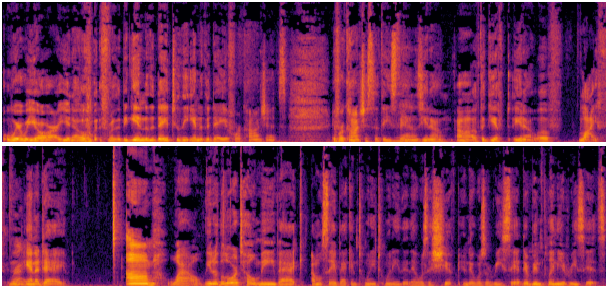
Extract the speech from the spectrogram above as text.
where we are. You know, from the beginning of the day to the end of the day, if we're conscious, if we're conscious of these things. You know, uh, of the gift. You know, of life in, right. in a day. Um, wow. You know, the Lord told me back, I'm gonna say back in 2020 that there was a shift and there was a reset. There have been plenty of resets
